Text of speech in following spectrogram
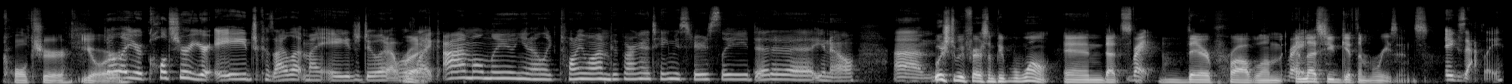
culture, your Don't let your culture, your age, because I let my age do it. I was Right. like, I'm only, you know, like 21. People aren't going to take me seriously. Da da da. You know, which to be fair, some people won't, and that's Right. their problem Right. unless you give them reasons. Exactly.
